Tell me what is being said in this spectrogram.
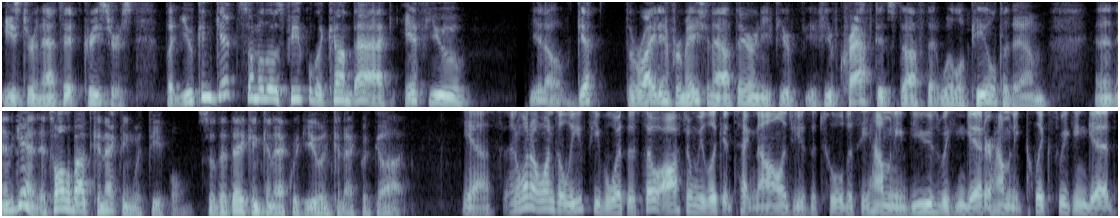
Easter, and that's it, Creasters. But you can get some of those people to come back if you, you know, get the right information out there, and if you've if you've crafted stuff that will appeal to them. And, and again, it's all about connecting with people so that they can connect with you and connect with God. Yes. And what I wanted to leave people with is so often we look at technology as a tool to see how many views we can get or how many clicks we can get.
